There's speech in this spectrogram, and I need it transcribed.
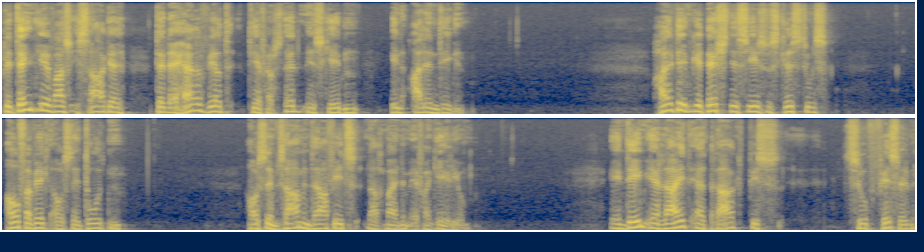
Bedenke, was ich sage, denn der Herr wird dir Verständnis geben in allen Dingen. Halte im Gedächtnis Jesus Christus, auferweckt aus den Toten, aus dem Samen Davids nach meinem Evangelium, indem ihr Leid ertragt bis zu Fesseln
